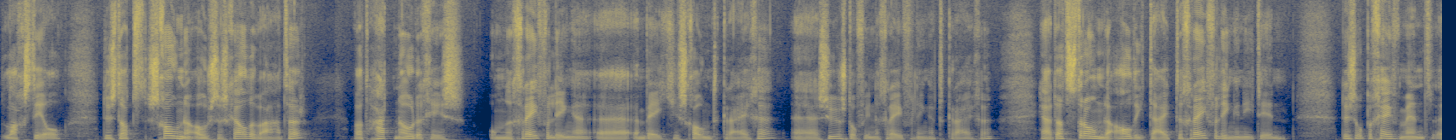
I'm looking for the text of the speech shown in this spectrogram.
lag stil. Dus dat schone Oosterscheldewater, wat hard nodig is om de grevelingen uh, een beetje schoon te krijgen, uh, zuurstof in de grevelingen te krijgen, ja, dat stroomde al die tijd de grevelingen niet in. Dus op een gegeven moment uh,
